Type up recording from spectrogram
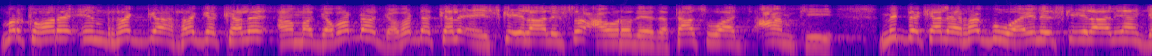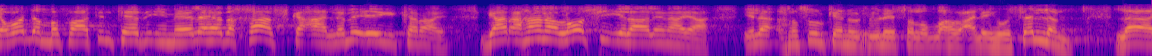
marka hore in ragga ragga kale ama gabadha gabadha kale ay iska ilaaliso cawradeeda taas waa caamkii. Midda kale raggu waa inay iska ilaaliyaan gabadha mafaatinteeda iyo meelaheeda khaaska ah lama eegi karaayo. Gaar ahaana loo sii ilaalinaya ila rasuulkeena wuxuu lehy sala allahu calayhi wasalam laa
